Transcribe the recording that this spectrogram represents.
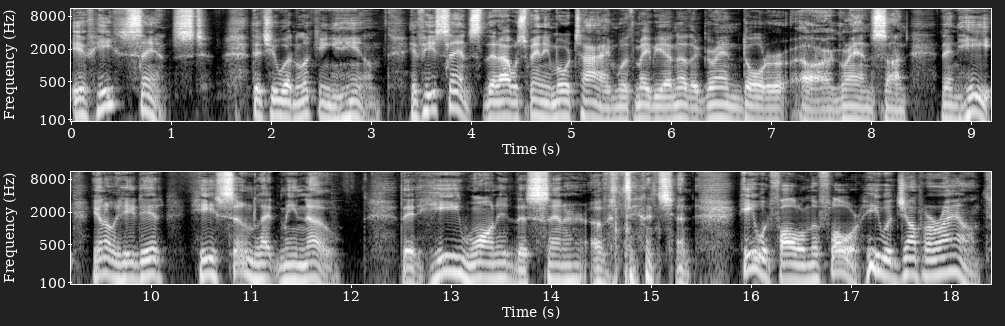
If he sensed that you wasn't looking at him, if he sensed that I was spending more time with maybe another granddaughter or grandson than he, you know what he did? He soon let me know that he wanted the center of attention. He would fall on the floor. He would jump around.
